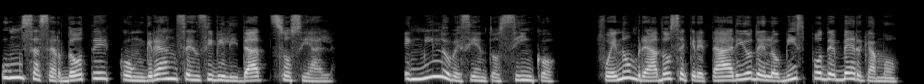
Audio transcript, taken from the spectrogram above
Un sacerdote con gran sensibilidad social. En 1905 fue nombrado secretario del obispo de Bérgamo,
